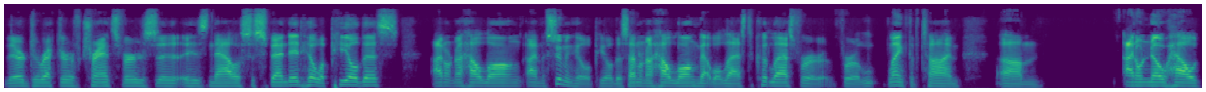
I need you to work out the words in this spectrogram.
their director of transfers uh, is now suspended he'll appeal this i don't know how long i'm assuming he'll appeal this i don't know how long that will last it could last for for a length of time um i don't know how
